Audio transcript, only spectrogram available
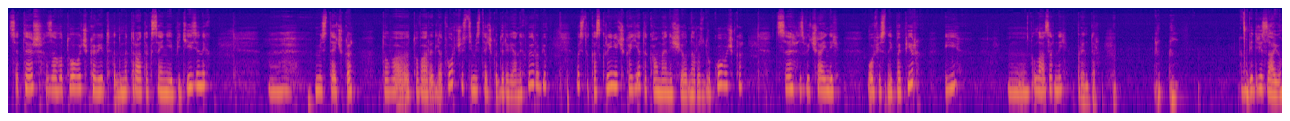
це теж заготовочка від Дмитра та Ксенії Пітізіних містечко товари для творчості, містечко дерев'яних виробів. Ось така скринючка є. Така у мене ще одна роздруковочка. Це звичайний офісний папір і лазерний принтер. Відрізаю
